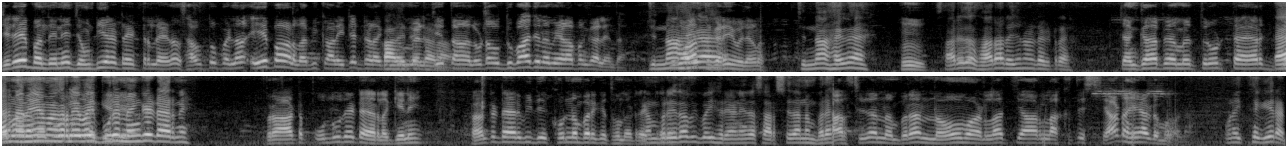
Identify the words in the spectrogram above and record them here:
ਜਿਹੜੇ ਬੰਦੇ ਨੇ ਜੌਂਡੀਅਰ ਟਰੈਕਟਰ ਲੈਣਾ ਸਭ ਤੋਂ ਪਹਿਲਾਂ ਇਹ ਭਾਲਦਾ ਵੀ ਕਾਲੀ ਢਿੱਡ ਵਾਲਾ ਕਿਉਂ ਮਿਲ ਜੇ ਤਾਂ ਲੋਟਾ ਉਦੋਂ ਬਾਅਦ 'ਚ ਨਵੇਂ ਵਾਲਾ ਪੰਗਾ ਲੈਂਦਾ। ਜਿੰਨਾ ਹੈਗਾ ਖੜੇ ਹੋ ਜਾਣ। ਜਿੰਨਾ ਹੈਗਾ ਹੈ, ਸਾਰੇ ਦਾ ਸਾਰਾ origignal ਟਰੈਕਟਰ ਹੈ। ਚੰਗਾ ਪਿਆ ਮਿੱਤਰੋ ਟਾਇਰ ਟਾਇਰ ਜਮਾਂ ਨਵੇਂ ਆ ਮਗਰਲੇ ਬਾਈ ਪੂਰੇ ਮਹਿੰਗੇ ਟਾਇਰ ਨੇ। ਬਰਾਟ ਪੋਲੂ ਦੇ ਟਾਇਰ ਲੱਗੇ ਨੇ। ਫਰੰਟ ਟਾਇਰ ਵੀ ਦੇਖੋ ਨੰਬਰ ਕਿੱਥੋਂ ਦਾ ਟਰੈਕਟਰ ਨੰਬਰ ਇਹਦਾ ਵੀ ਬਾਈ ਹਰਿਆਣੇ ਦਾ ਸਰਸੇ ਦਾ ਨੰਬਰ ਹੈ। ਆਰਸੀ ਦਾ ਨੰਬਰ ਆ 9 ਮਾਡਲ ਆ 4 ਲੱਖ ਤੇ 66000 ਡਿਮਾਂਡ ਹੁਣ ਇੱਥੇ ਗੇਰ ਆ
